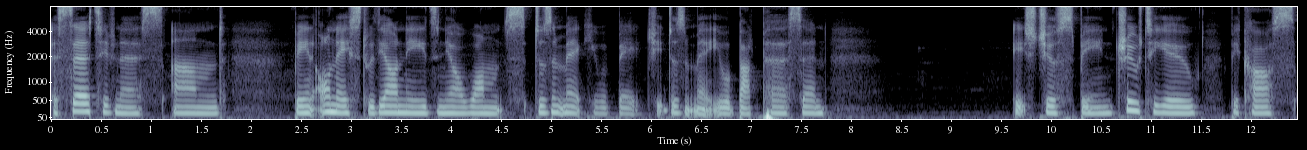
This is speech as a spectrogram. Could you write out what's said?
assertiveness and being honest with your needs and your wants doesn't make you a bitch, it doesn't make you a bad person. It's just being true to you because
